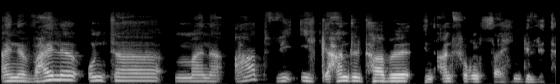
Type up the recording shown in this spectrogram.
eine Weile unter meiner Art, wie ich gehandelt habe, in Anführungszeichen gelitten.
